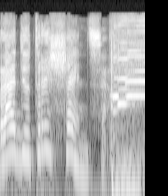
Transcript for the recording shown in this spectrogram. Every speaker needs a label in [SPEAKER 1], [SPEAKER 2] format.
[SPEAKER 1] Radio Trescenza.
